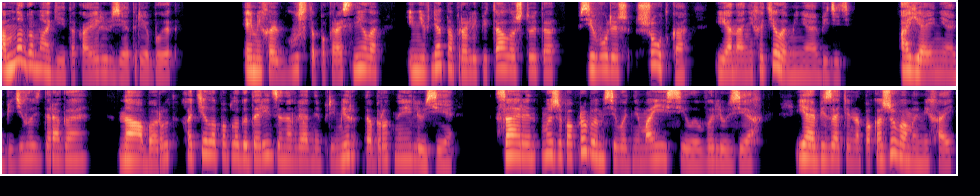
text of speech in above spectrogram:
А много магии такая иллюзия требует». Эмихай густо покраснела и невнятно пролепетала, что это всего лишь шутка, и она не хотела меня обидеть. А я и не обиделась, дорогая. Наоборот, хотела поблагодарить за наглядный пример добротной иллюзии. Сайрен, мы же попробуем сегодня мои силы в иллюзиях. Я обязательно покажу вам, Эмихай,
